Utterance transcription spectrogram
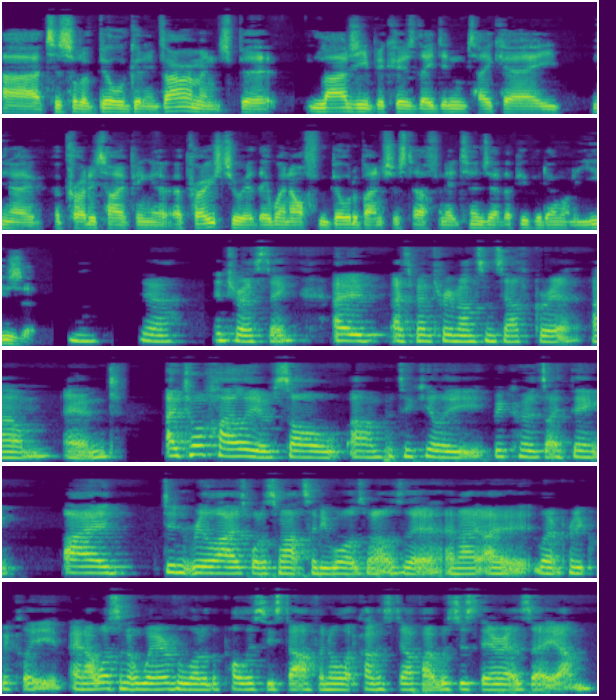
uh, to sort of build good environments, but largely because they didn't take a you know a prototyping approach to it. They went off and built a bunch of stuff, and it turns out that people don't want to use it. Mm. Yeah, interesting. I I spent three months in South Korea, um, and I talk highly of Seoul, um, particularly because I think I didn't realize what a smart city was when I was there, and I, I learned pretty quickly. And I wasn't aware of a lot of the policy stuff and all that kind of stuff. I was just there as a um,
